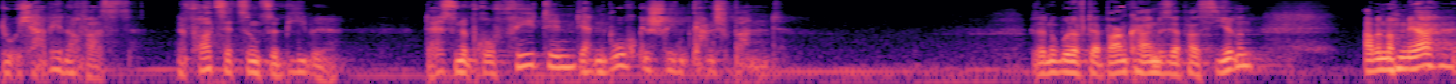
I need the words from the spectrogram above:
Du, ich habe hier noch was. Eine Fortsetzung zur Bibel. Da ist eine Prophetin, die hat ein Buch geschrieben, ganz spannend. Ich nur gut, auf der Bank kann das ja passieren. Aber noch mehr,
